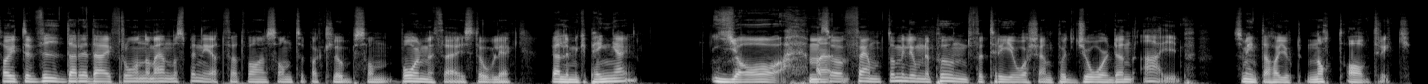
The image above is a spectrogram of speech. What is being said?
tagit det vidare därifrån. De har ändå spenderat för att vara en sån typ av klubb som Bournemouth är i storlek. Väldigt mycket pengar. Ja, men... Alltså 15 miljoner pund för tre år sedan på Jordan Ibe, som inte har gjort något avtryck.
